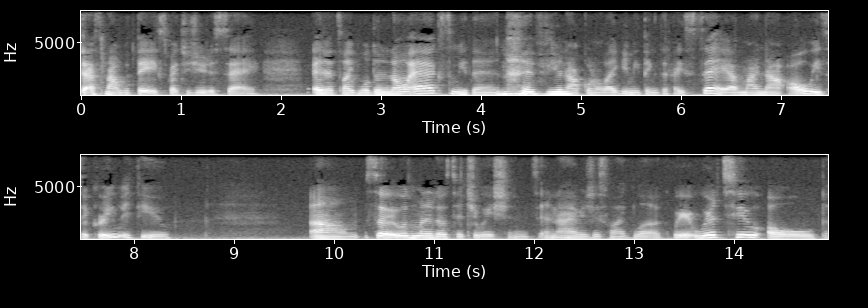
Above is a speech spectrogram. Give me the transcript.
that's not what they expected you to say and it's like well then don't ask me then if you're not going to like anything that i say i might not always agree with you um, so it was one of those situations, and I was just like, "Look, we're we're too old.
